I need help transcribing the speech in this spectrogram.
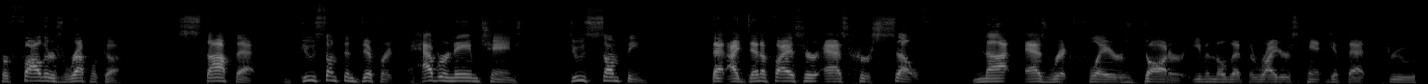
her father's replica. Stop that. Do something different. Have her name changed. Do something that identifies her as herself, not as Ric Flair's daughter, even though that the writers can't get that through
